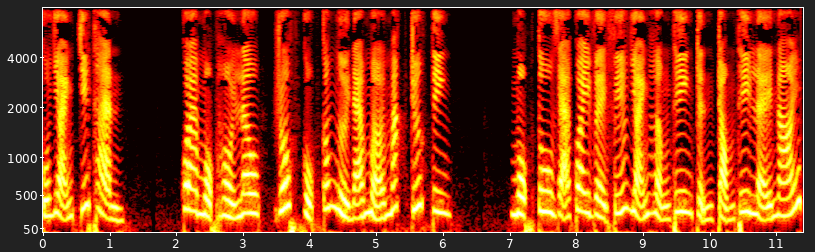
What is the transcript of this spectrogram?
của Doãn Chí Thành. Qua một hồi lâu, rốt cuộc có người đã mở mắt trước tiên. Một tu giả quay về phía Doãn Hận Thiên trịnh trọng thi lễ nói.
